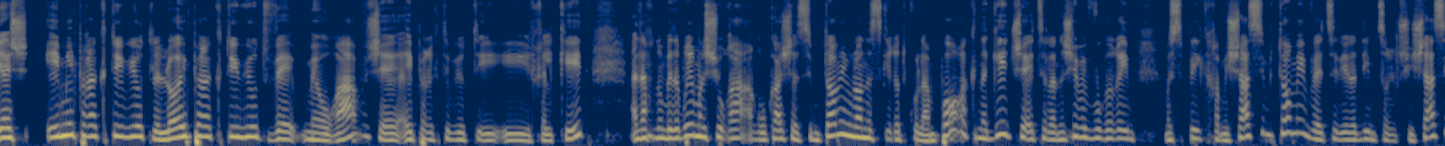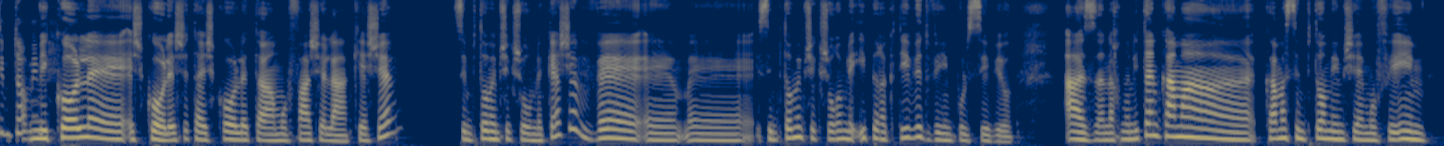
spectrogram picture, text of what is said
יש עם היפראקטיביות, ללא היפראקטיביות ומעורב, שההיפראקטיביות היא, היא חלקית. אנחנו מדברים על שורה ארוכה של סימפטומים, לא נזכיר את כולם פה, רק נגיד שאצל אנשים מבוגרים מספיק חמישה סימפטומים, ואצל ילדים צריך שישה סימפטומים. מכל אה, אשכול, יש את האשכול, את המופע של הקשב, סימפטומים שקשורים לקשב, וסימפטומים שקשורים להיפראקטיביות ואימפולסיביות. אז אנחנו ניתן כמה, כמה סימפטומים שמופיעים, אה,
